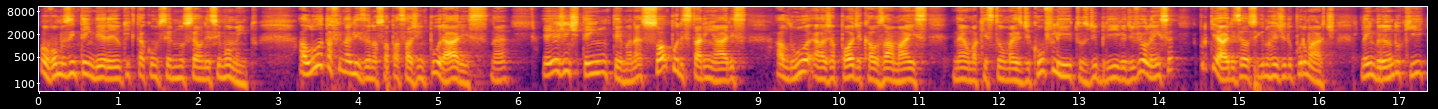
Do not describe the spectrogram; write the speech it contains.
Bom, vamos entender aí o que está acontecendo no céu nesse momento. A Lua está finalizando a sua passagem por Ares, né? E aí a gente tem um tema, né? Só por estar em Ares, a Lua ela já pode causar mais, né, uma questão mais de conflitos, de briga, de violência, porque Ares é o signo regido por Marte. Lembrando que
